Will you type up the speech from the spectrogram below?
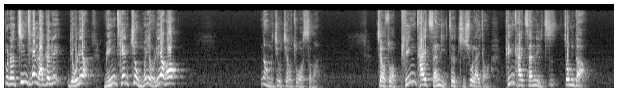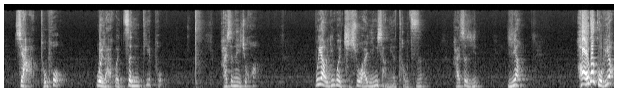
不能今天来个流流量，明天就没有量哦。那我们就叫做什么？叫做平台整理，这个指数来讲，平台整理之中的假突破，未来会真跌破。还是那句话，不要因为指数而影响你的投资，还是一一样，好的股票、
